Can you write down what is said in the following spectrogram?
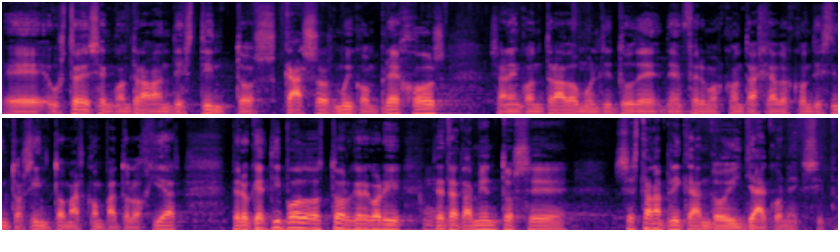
Eh, ustedes encontraban distintos casos muy complejos, se han encontrado multitud de, de enfermos contagiados con distintos síntomas, con patologías. Pero ¿qué tipo, doctor Gregory, de tratamientos se, se están aplicando hoy ya con éxito?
